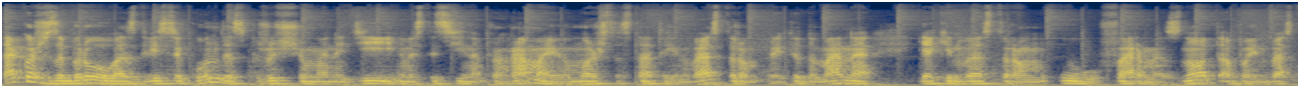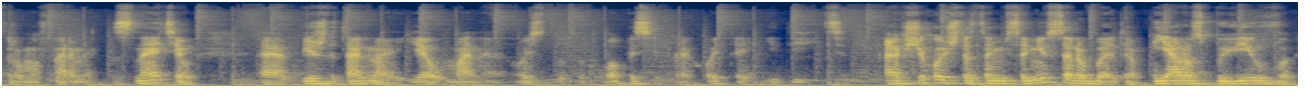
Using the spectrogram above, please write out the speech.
Також заберу у вас 2 секунди. Скажу, що в мене діє інвестиційна програма, і ви можете стати інвестором, прийти до мене як інвестором у ферми з нот або інвестором у фермі тиснетів. Е, Більш детально є у мене ось тут в описі. Переходьте і дивіться. А якщо хочете самі самі все робити, я розповів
